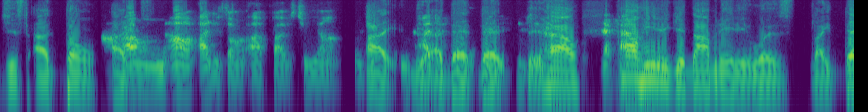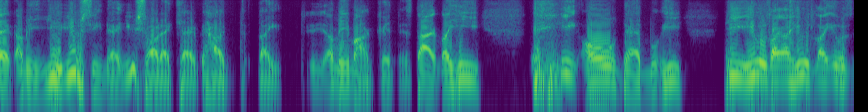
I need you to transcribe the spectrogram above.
just I don't. I, I don't. I, just don't. I probably was too young. I yeah, I that that, that how how he didn't get nominated was like that. I mean, you you've seen that. You saw that character. How like I mean, my goodness, that like he he owned that movie. He he he was like he was like it was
